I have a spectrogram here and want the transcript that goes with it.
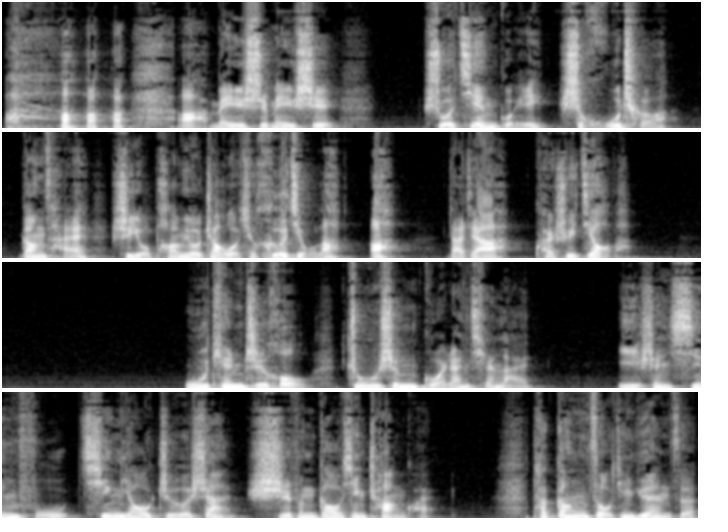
哈哈哈，啊，没事没事，说见鬼是胡扯。刚才是有朋友找我去喝酒了啊，大家快睡觉吧。”五天之后，朱生果然前来。一身新服，轻摇折扇，十分高兴畅快。他刚走进院子，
